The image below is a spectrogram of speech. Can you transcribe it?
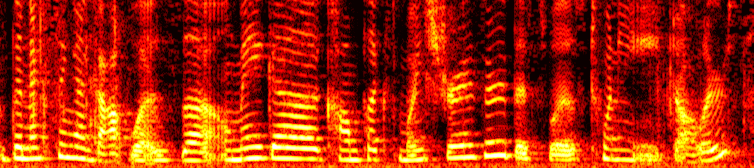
The next thing I got was the Omega Complex Moisturizer. This was $28.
